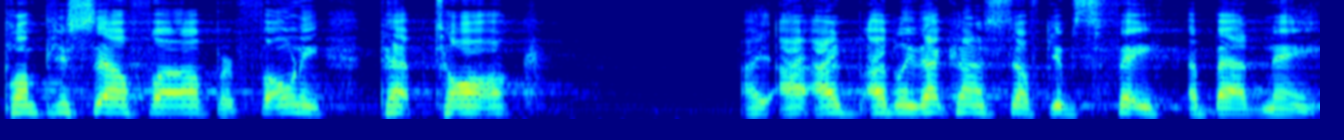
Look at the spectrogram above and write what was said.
pump yourself up or phony pep talk. I, I, I believe that kind of stuff gives faith a bad name.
